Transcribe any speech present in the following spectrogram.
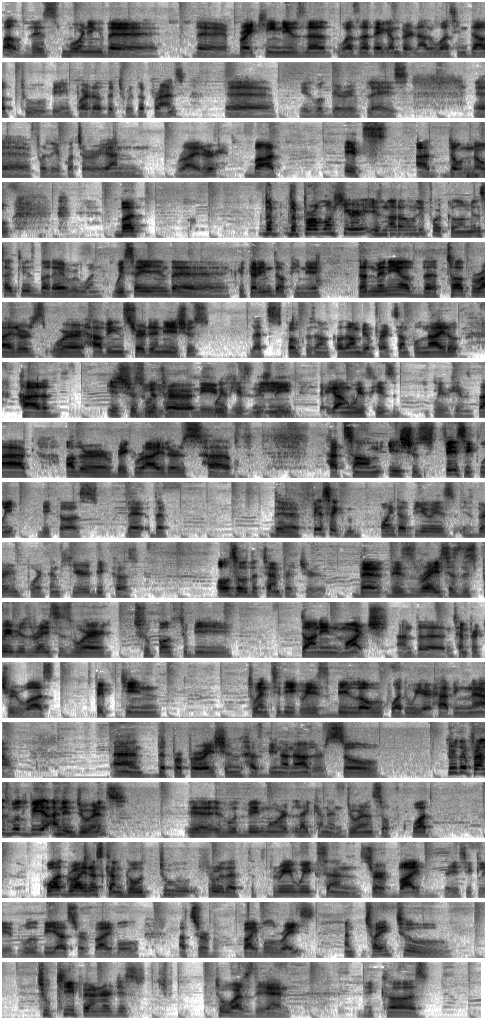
Well, this morning the the breaking news that was that Egan Bernal was in doubt to being part of the Tour de France. Uh, it would be replaced uh, for the Ecuadorian rider, but it's I don't know. but the the problem here is not only for Colombian cyclists but everyone. We say in the Criterium Dauphiné that many of the top riders were having certain issues. Let's focus on Colombian, for example, Nairo had issues Knee- with her knee- with his his knee, knee. Egan with his with his back. Other big riders have had some issues physically because the the the physic point of view is is very important here because also the temperature. The these races these previous races were supposed to be done in march and the Mhm. temperature was 15 20 degrees below what we are having now. And the preparation has been another. So tour de france would be an endurance it it would be more like an endurance of what what riders can go to through the th- three weeks and survive. Basically it will be a survival a survival race and trying to to keep energies towards the end because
